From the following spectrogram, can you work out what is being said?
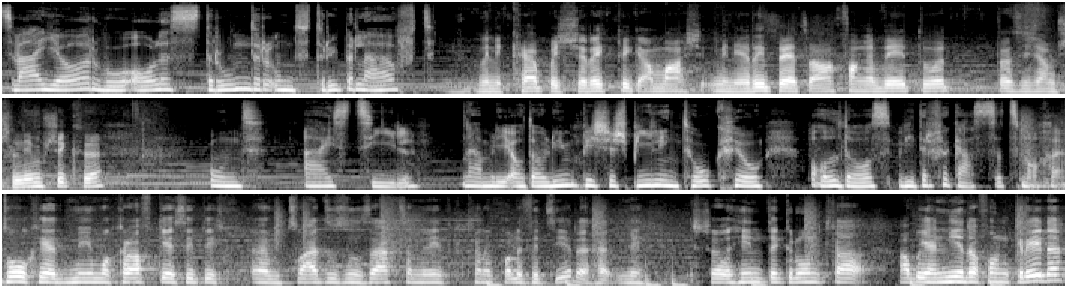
Zwei Jahre, wo alles drunter und drüber läuft. Mein Körper ist richtig am Arsch. Meine Rippe hat angefangen weh tun. Das war am schlimmsten. Und ein Ziel, nämlich an den Olympischen Spielen in Tokio, all das wieder vergessen zu machen. Tokio hat mir immer Kraft gegeben, seit ich ähm, 2016 mich nicht qualifizieren konnte. Hat mich schon Hintergrund gehabt, aber ich habe nie davon geredet,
